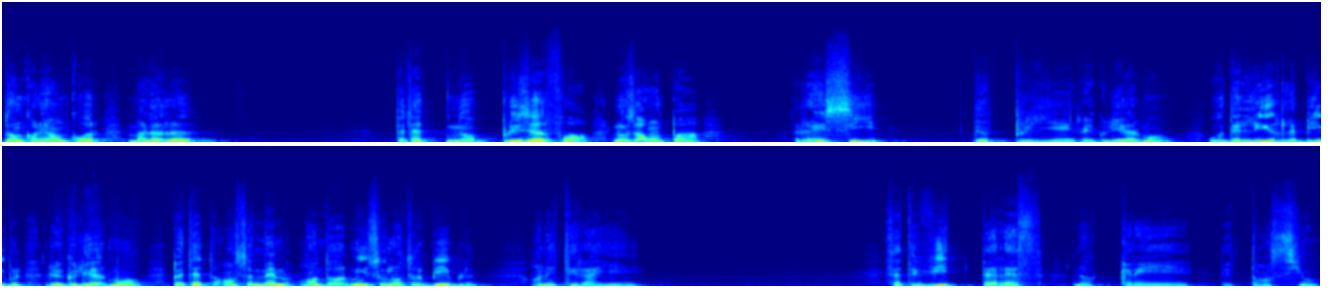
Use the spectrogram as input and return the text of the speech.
donc on est encore malheureux. Peut-être plusieurs fois, nous n'avons pas réussi de prier régulièrement ou de lire la Bible régulièrement. Peut-être on s'est même endormi sur notre Bible. On est tiraillé. Cette vie terrestre nous crée des tensions.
